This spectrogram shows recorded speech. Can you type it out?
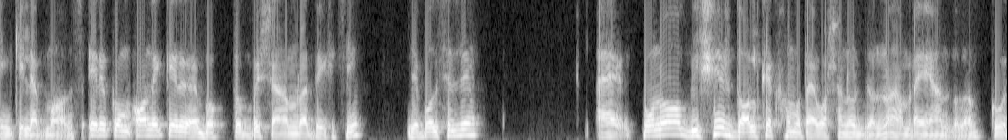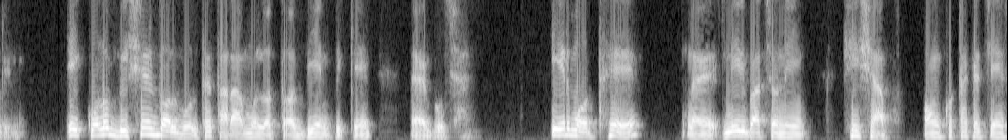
ইনকিলাব মঞ্চ, এরকম অনেকের বক্তব্যে আমরা দেখেছি যে বলছে যে কোনো বিশেষ দলকে ক্ষমতায় বসানোর জন্য আমরা এই আন্দোলন করিনি। এই কোনো বিশেষ দল বলতে তারা মূলত বিএনপিকে বোঝায়। এর মধ্যে নির্বাচনী হিসাব অঙ্কটাকে চেঞ্জ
